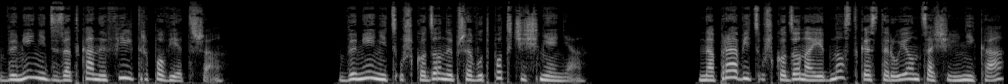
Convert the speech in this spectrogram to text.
Wymienić zatkany filtr powietrza. Wymienić uszkodzony przewód podciśnienia. Naprawić uszkodzona jednostkę sterująca silnika,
